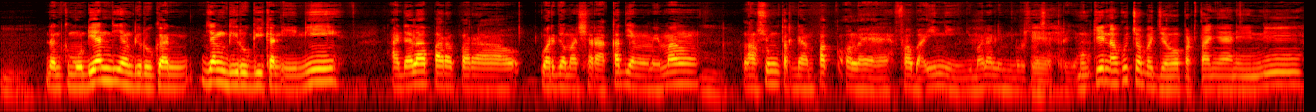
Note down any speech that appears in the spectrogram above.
hmm. dan kemudian yang dirugikan yang dirugikan ini adalah para para warga masyarakat yang memang hmm. langsung terdampak oleh faba ini gimana nih menurut okay. Mas Satria? Mungkin aku coba jawab pertanyaan ini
